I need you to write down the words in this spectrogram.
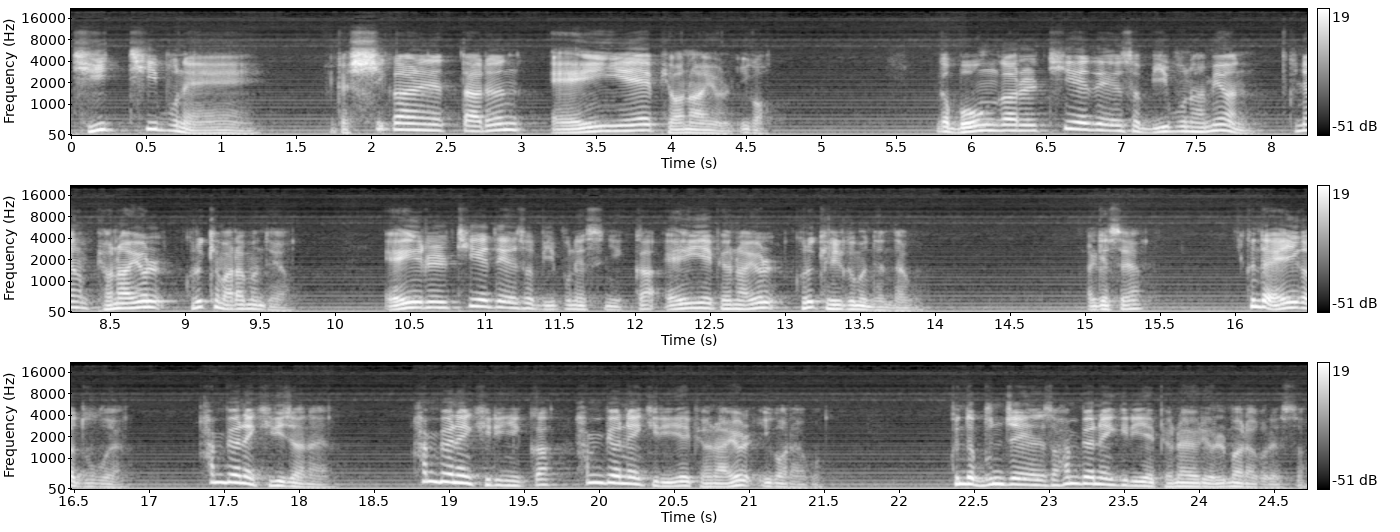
dt분의 그러니까 시간에 따른 a의 변화율 이거. 그러니까 뭔가를 t에 대해서 미분하면 그냥 변화율 그렇게 말하면 돼요. a를 t에 대해서 미분했으니까 a의 변화율 그렇게 읽으면 된다고. 알겠어요? 근데 a가 누구야? 한 변의 길이잖아요. 한 변의 길이니까 한 변의 길이의 변화율 이거라고. 근데 문제에서 한 변의 길이의 변화율이 얼마라 그랬어?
